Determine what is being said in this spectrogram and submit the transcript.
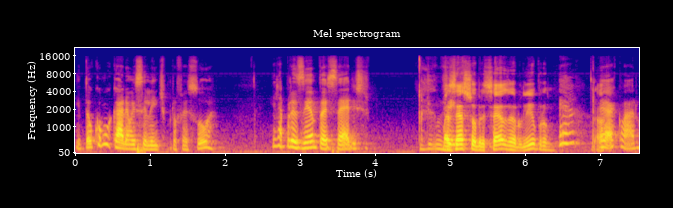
Então, como o cara é um excelente professor, ele apresenta as séries de um Mas jeito... é sobre César o livro? É, ah. é, claro.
